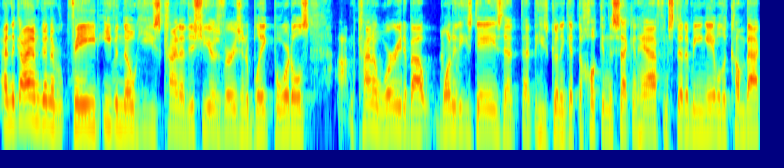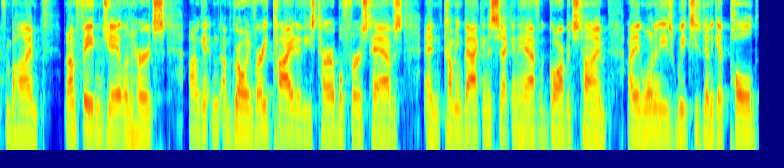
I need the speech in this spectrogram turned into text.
And the guy I'm going to fade, even though he's kind of this year's version of Blake Bortles. I'm kind of worried about one of these days that that he's going to get the hook in the second half instead of being able to come back from behind. But I'm fading Jalen Hurts. I'm getting I'm growing very tired of these terrible first halves and coming back in the second half with garbage time. I think one of these weeks he's going to get pulled,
